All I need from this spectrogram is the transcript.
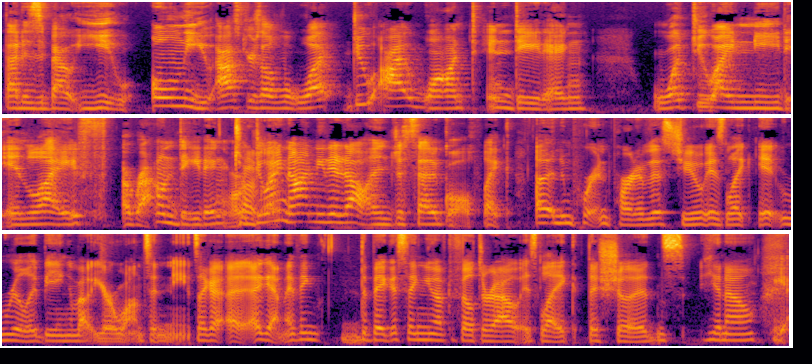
That is about you. Only you. Ask yourself, what do I want in dating? What do I need in life around dating? Or do I not need it at all? And just set a goal. Like, an important part of this too is like it really being about your wants and needs. Like I- again, I think the biggest thing you have to filter out is like the shoulds. You know, Yeah.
